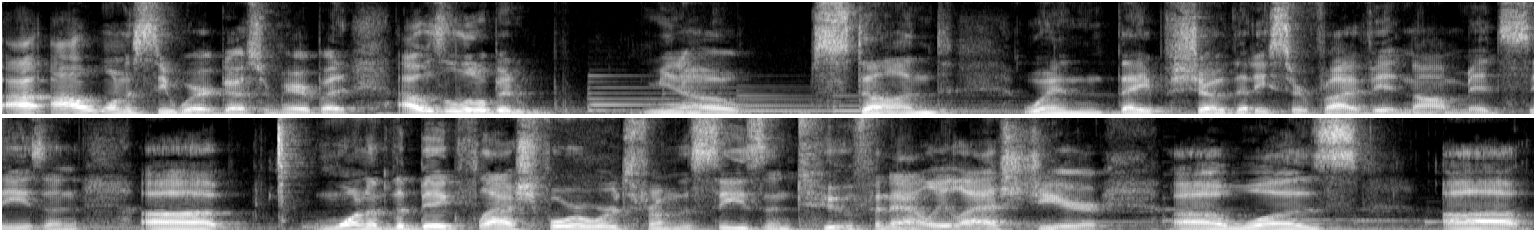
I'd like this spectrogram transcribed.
I, I want to see where it goes from here. But I was a little bit, you know, stunned when they showed that he survived Vietnam mid season. Uh, one of the big flash forwards from the season two finale last year was uh,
